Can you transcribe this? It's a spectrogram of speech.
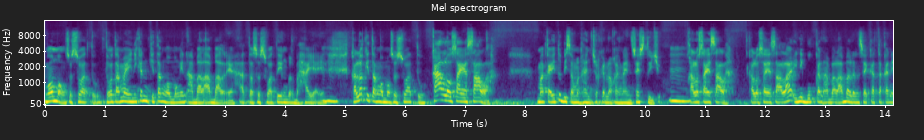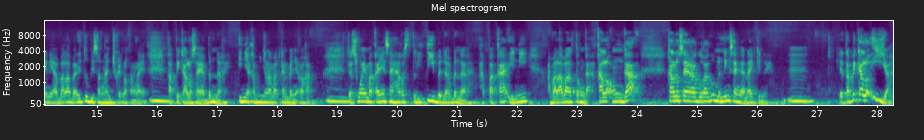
ngomong sesuatu, terutama ini kan kita ngomongin abal-abal ya atau sesuatu yang berbahaya ya. Kalau kita ngomong sesuatu, kalau saya salah, maka itu bisa menghancurkan orang lain. Saya setuju. Kalau saya salah, kalau saya salah, ini bukan abal-abal dan saya katakan ini abal-abal, itu bisa menghancurkan orang lain. Tapi kalau saya benar, ini akan menyelamatkan banyak orang. That's why makanya saya harus teliti benar-benar apakah ini abal-abal atau enggak. Kalau enggak, kalau saya ragu-ragu, mending saya nggak naikin deh. Hmm, Ya tapi kalau iya,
